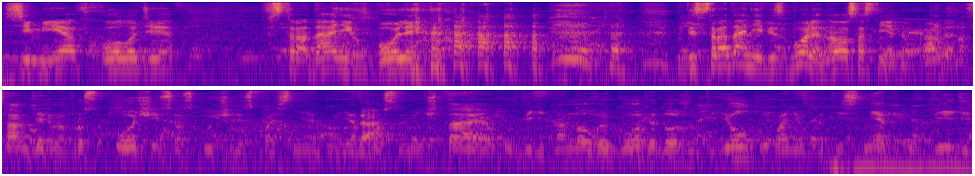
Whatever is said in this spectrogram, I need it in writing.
зиме, в холоде, в страданиях, в боли. Без страданий, без боли, но со снегом, правда? На самом деле мы просто очень соскучились по снегу. Я просто мечтаю увидеть на Новый год, я должен елку понюхать и снег увидеть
